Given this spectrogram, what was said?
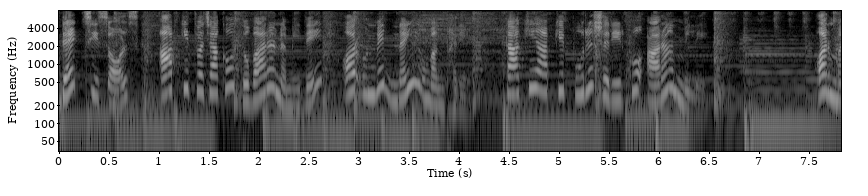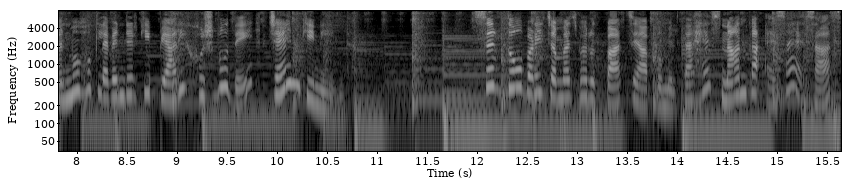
डेड सी सॉल्ट आपकी त्वचा को दोबारा नमी दे और उनमें नई उमंग भरे ताकि आपके पूरे शरीर को आराम मिले। और मनमोहक लेवेंडर की प्यारी खुशबू दे चैन की नींद। सिर्फ़ दो बड़े चम्मच भर उत्पाद से आपको मिलता है स्नान का ऐसा एहसास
